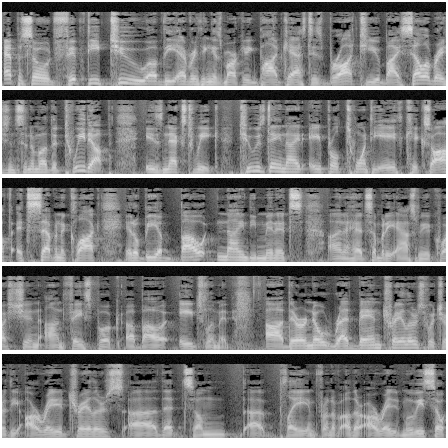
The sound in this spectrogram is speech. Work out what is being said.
Episode 52 of the Everything is Marketing podcast is brought to you by Celebration Cinema. The tweet up is next week. Tuesday night, April 28th, kicks off at 7 o'clock. It'll be about 90 minutes. And I had somebody ask me a question on Facebook about age limit. Uh, there are no red band trailers, which are the R rated trailers uh, that some uh, play in front of other R rated movies. So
